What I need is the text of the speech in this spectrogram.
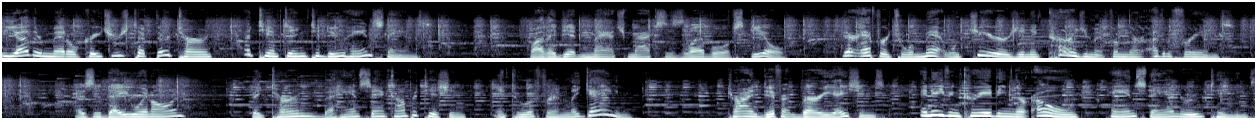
the other metal creatures took their turn attempting to do handstands. While they didn't match Max's level of skill, their efforts were met with cheers and encouragement from their other friends. As the day went on, they turned the handstand competition into a friendly game, trying different variations and even creating their own handstand routines.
